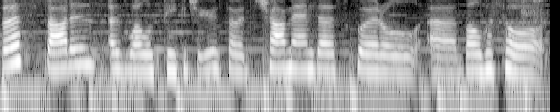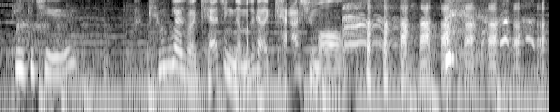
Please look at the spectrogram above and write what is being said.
first starters as well as Pikachu. So it's Charmander, Squirtle, uh, Bulbasaur, Pikachu. Kill you guys by catching them. I gotta cash them all.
